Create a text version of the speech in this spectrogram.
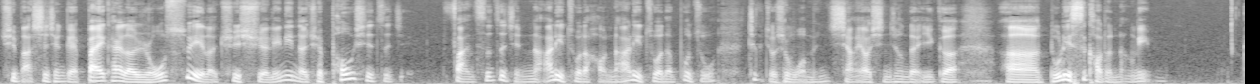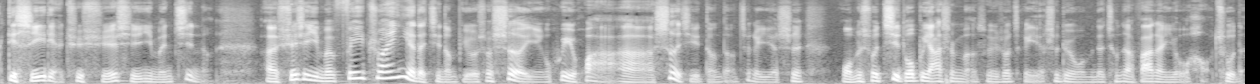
去把事情给掰开了、揉碎了，去血淋淋的去剖析自己。反思自己哪里做得好，哪里做的不足，这个就是我们想要形成的一个呃独立思考的能力。第十一点，去学习一门技能，呃，学习一门非专业的技能，比如说摄影、绘画啊、设计等等，这个也是。我们说技多不压身嘛，所以说这个也是对我们的成长发展有好处的。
